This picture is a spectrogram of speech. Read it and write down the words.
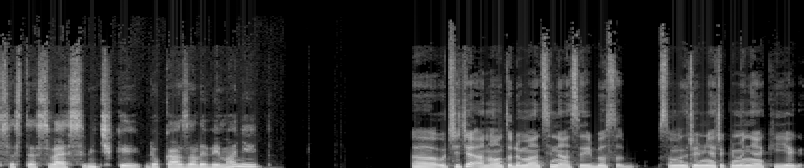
se z té své smyčky dokázali vymanit? Uh, určitě ano, to domácí násilí byl samozřejmě, řekněme, nějaký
